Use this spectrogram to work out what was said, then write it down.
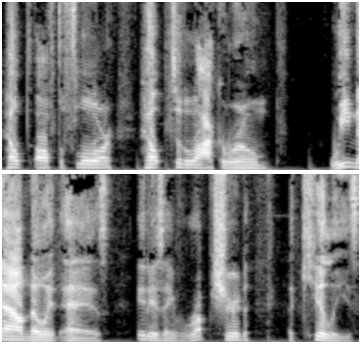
helped off the floor, helped to the locker room. We now know it as it is a ruptured Achilles.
